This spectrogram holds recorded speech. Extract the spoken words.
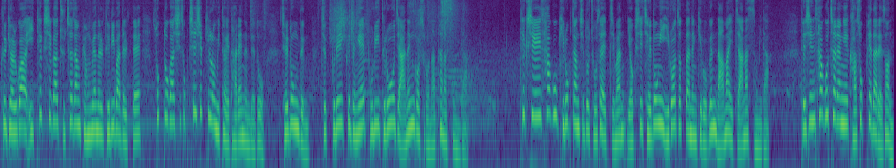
그 결과 이 택시가 주차장 벽면을 들이받을 때 속도가 시속 70km에 달했는데도 제동등, 즉 브레이크 등에 불이 들어오지 않은 것으로 나타났습니다. 택시의 사고 기록 장치도 조사했지만 역시 제동이 이루어졌다는 기록은 남아있지 않았습니다. 대신 사고 차량의 가속 페달에선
